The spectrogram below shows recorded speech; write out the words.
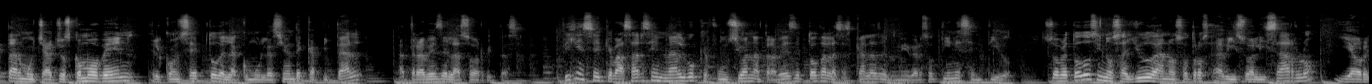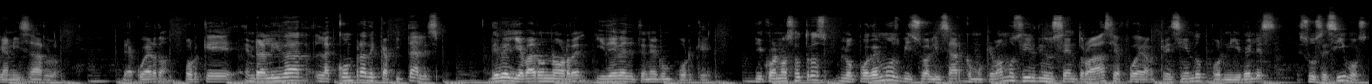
tal muchachos? ¿Cómo ven el concepto de la acumulación de capital a través de las órbitas? Fíjense que basarse en algo que funciona a través de todas las escalas del universo tiene sentido, sobre todo si nos ayuda a nosotros a visualizarlo y a organizarlo. ¿De acuerdo? Porque en realidad la compra de capitales debe llevar un orden y debe de tener un porqué. Y con nosotros lo podemos visualizar como que vamos a ir de un centro hacia afuera, creciendo por niveles sucesivos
